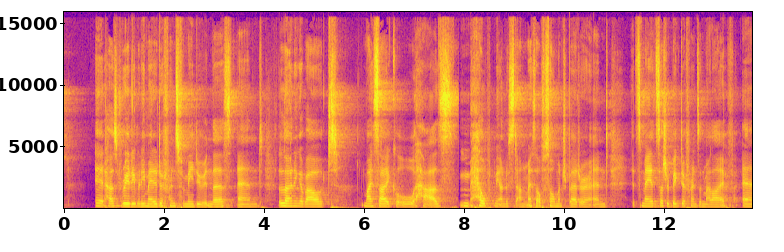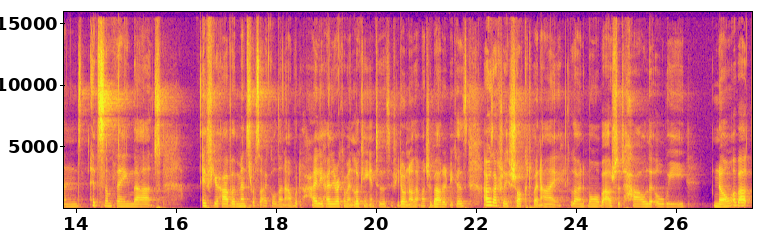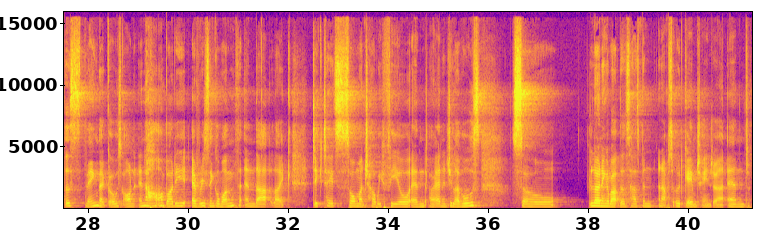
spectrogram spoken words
it has really, really made a difference for me doing this, and learning about my cycle has helped me understand myself so much better, and it's made such a big difference in my life. And it's something that if you have a menstrual cycle, then I would highly, highly recommend looking into this if you don't know that much about it, because I was actually shocked when I learned more about it, how little we know about this thing that goes on in our body every single month and that like dictates so much how we feel and our energy levels. So learning about this has been an absolute game changer and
